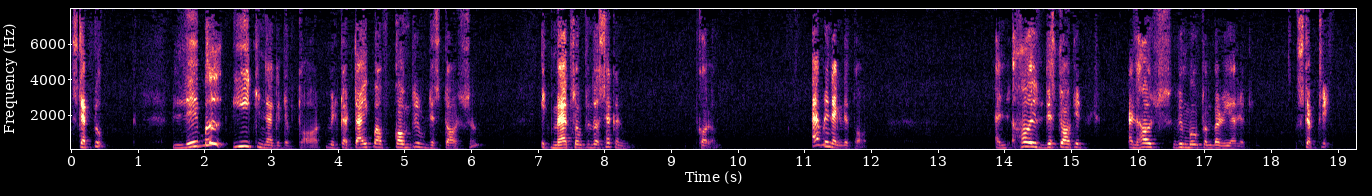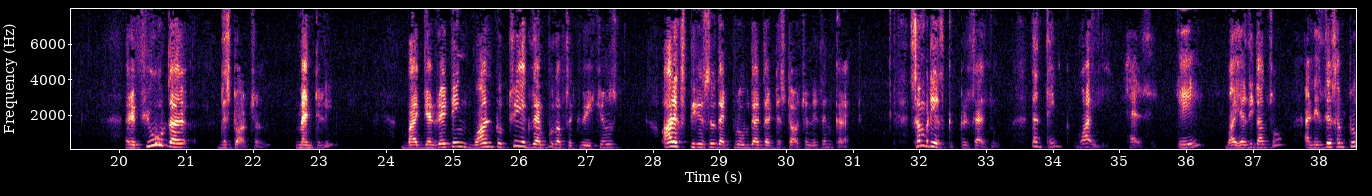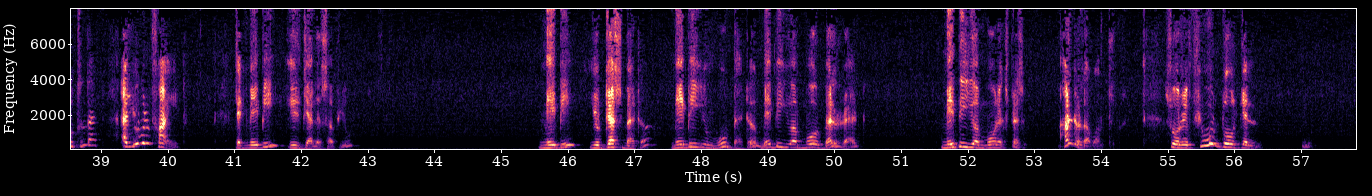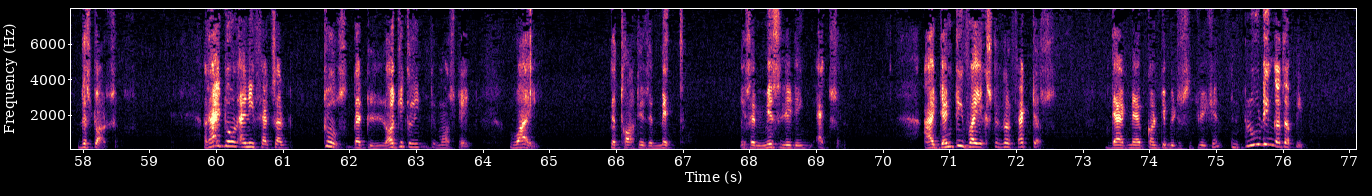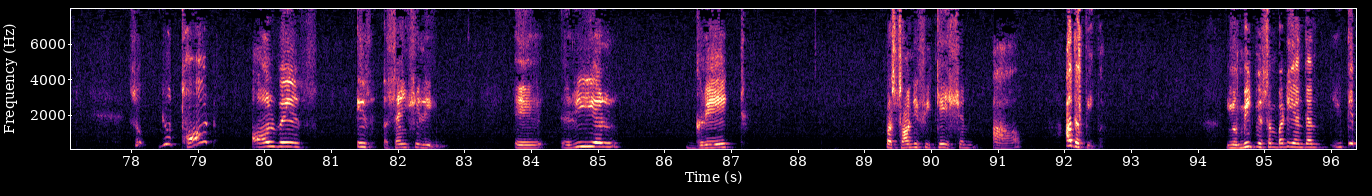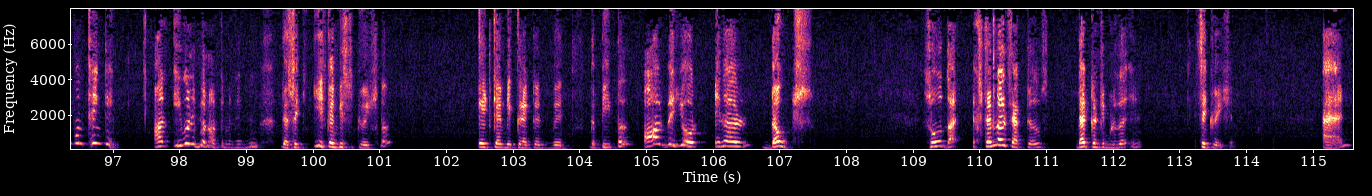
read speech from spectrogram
Step two, label each negative thought with a type of cognitive distortion it maps out to the second column. Every negative thought and how it's distorted and how it's removed from the reality. Step three. Refute the distortion mentally by generating one to three examples of situations or experiences that prove that the distortion is incorrect. Somebody has criticized you. Then think, why has he? A, why has he done so? And is there some truth in that? And you will find that maybe he is jealous of you. Maybe you dress better. Maybe you move better. Maybe you are more well read. Maybe you are more expressive. Hundreds of other things. So refute those gen- distortions. Write down any facts or truths that logically demonstrate why the thought is a myth, is a misleading action. Identify external factors that may have contributed to the situation, including other people. So your thought always is essentially a real great personification of other people. You meet with somebody and then you keep on thinking. And even if you're not thinking, it can be situational, it can be connected with the people or with your inner doubts. So the external factors that contribute to the situation. And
